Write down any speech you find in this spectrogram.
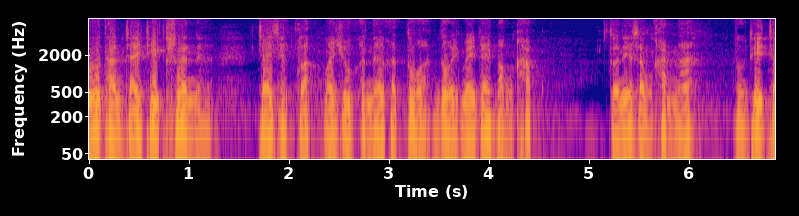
รู้ทันใจที่เคลื่อนเนี่ยใจจะกลับมาอยู่กับเนื้อกับตัว โดยไม่ได้บังคับ ตัวนี้สำคัญนะ ตรงที่ใจ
